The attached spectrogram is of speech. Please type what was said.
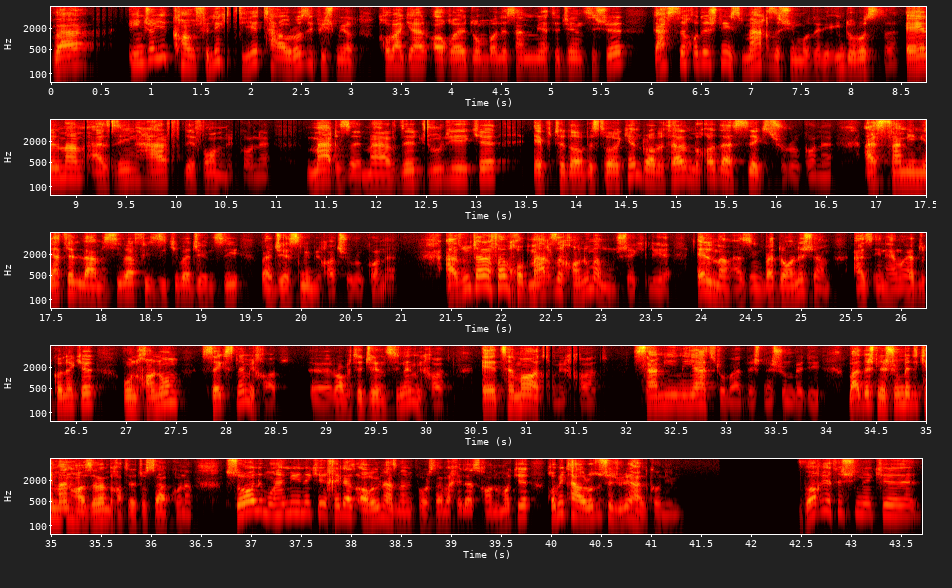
و اینجا یه کانفلیکت یه تعارضی پیش میاد. خب اگر آقای دنبال صمیمیت جنسیشه دست خودش نیست. مغزش این مدلی این درسته. علمم از این حرف دفاع می‌کنه. مغز مرده جوریه که ابتدا به ساکن رابطه رو می‌خواد از سکس شروع کنه. از صمیمیت لمسی و فیزیکی و جنسی و جسمی می‌خواد شروع کنه. از اون طرف هم خب مغز خانوم اون شکلیه. علمم از این و دانشم از این حمایت می‌کنه که اون خانوم سکس نمی‌خواد رابطه جنسی نمی‌خواد. اعتماد می‌خواد. صمیمیت رو باید بهش نشون بدی. باید بهش نشون بدی که من حاضرم به خاطر تو صبر کنم. سوال مهمی اینه که خیلی از آقایون از من می‌پرسن و خیلی از خانوما که خب این تعارض رو چجوری حل کنیم؟ واقعیتش اینه که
